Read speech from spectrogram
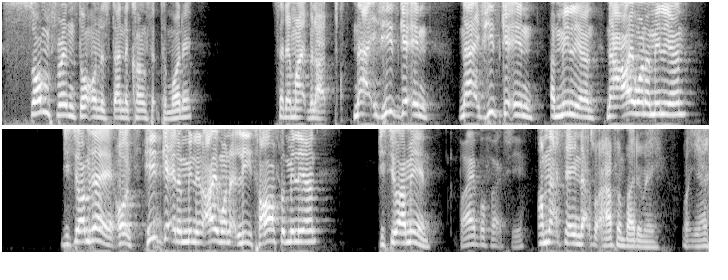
some friends don't understand the concept of money. So they might be like, nah, if he's getting now if he's getting a million, now I want a million. Do you see what I'm saying? Or he's getting a million, I want at least half a million. Do you see what I mean? bible facts you I'm not saying that's what happened, by the way. But yeah.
